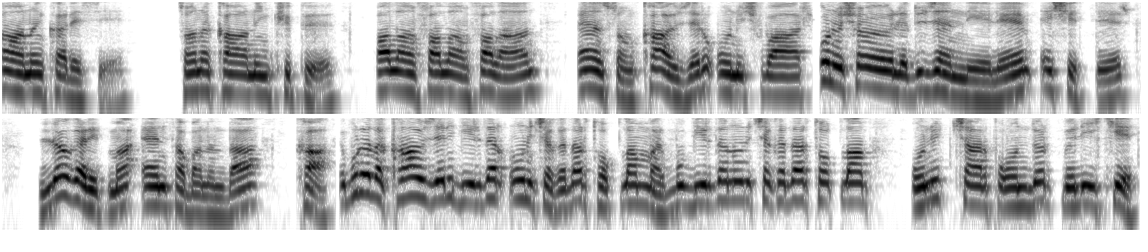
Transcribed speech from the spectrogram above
k'nın karesi, sonra k'nın küpü falan falan falan en son k üzeri 13 var. Bunu şöyle düzenleyelim. Eşittir. Logaritma n tabanında k. E burada k üzeri 1'den 13'e kadar toplam var. Bu 1'den 13'e kadar toplam 13 çarpı 14 bölü 2.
